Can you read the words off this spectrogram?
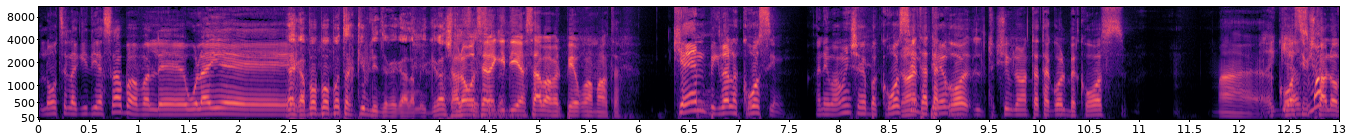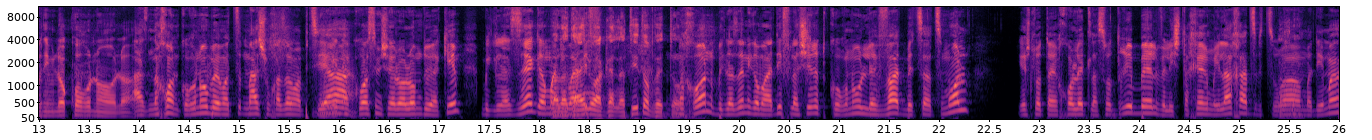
לא רוצה להגיד יא סבא, אבל אה, אולי... אה, רגע, בוא, בוא, בוא תרכיב לי את זה רגע על המגרש. אתה לא רוצה. להגיד דיה סבא, אבל פיירו אמרת. כן, בגלל הקרוסים. אני מאמין לא שבקרוסים נתת פיירו... תקשיב, לא נתת גול בקרוס מה, הקרוסים. שלך לא עובדים, לא קורנו, לא... אז נכון, קורנו במצ- מאז שהוא חזר מהפציעה. הקרוסים שלו לא מדויקים, בגלל זה גם אבל אני עדיין מעדיף... הוא הגנתית עובד טוב. נכון, בגלל זה אני גם מעדיף להשאיר את קורנו לבד בצד שמאל, יש לו את היכולת לעשות דריבל ולהשתחרר מלחץ בצורה נכון. מדהימה.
